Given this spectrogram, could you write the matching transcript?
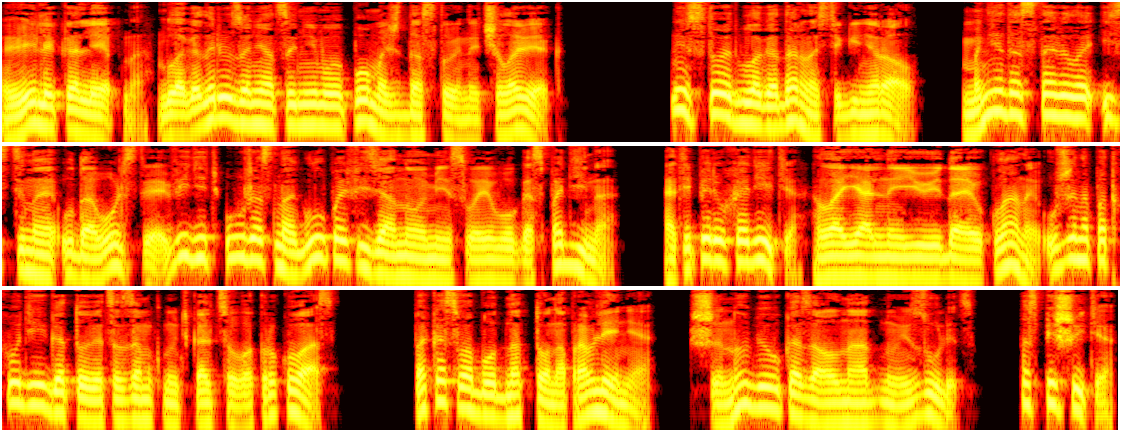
Великолепно. Благодарю за неоценимую помощь, достойный человек. Не стоит благодарности, генерал. Мне доставило истинное удовольствие видеть ужас на глупой физиономии своего господина. А теперь уходите. Лояльные Юидаю кланы уже на подходе и готовятся замкнуть кольцо вокруг вас. Пока свободно то направление. Шиноби указал на одну из улиц. Поспешите.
